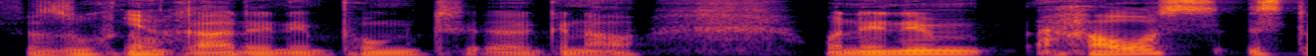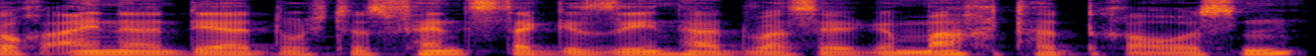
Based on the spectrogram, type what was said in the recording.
Ich versuche nur Ja. gerade den Punkt, äh, genau. Und in dem Haus ist doch einer, der durch das Fenster gesehen hat, was er gemacht hat draußen.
